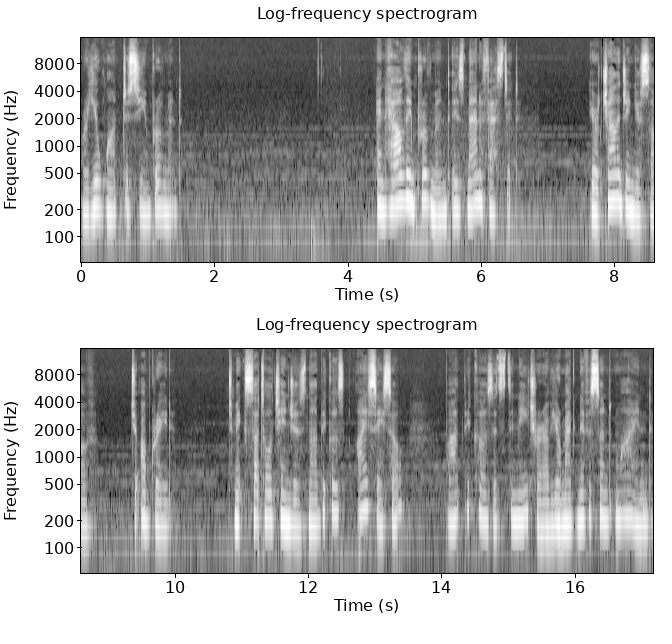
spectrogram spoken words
where you want to see improvement and how the improvement is manifested. You're challenging yourself to upgrade, to make subtle changes, not because I say so, but because it's the nature of your magnificent mind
